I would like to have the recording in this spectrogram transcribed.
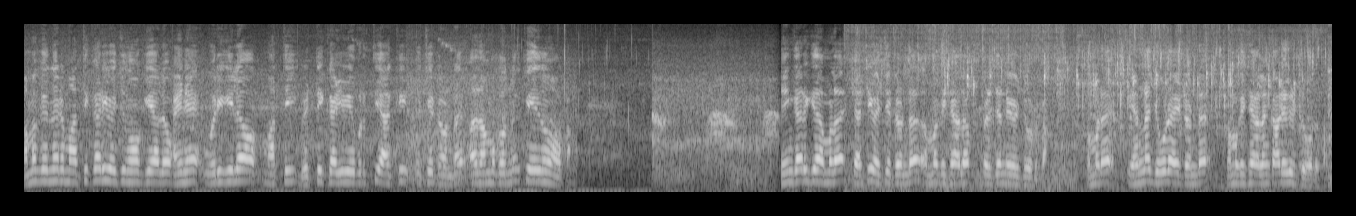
നമുക്ക് ഇന്നൊരു മത്തിക്കറി വെച്ച് നോക്കിയാലോ? അതിന് ഒരു കിലോ മത്തി വെട്ടി കഴുകി വൃത്തിയാക്കി വെച്ചിട്ടുണ്ട്. അത് നമുക്കൊന്ന് ചെയ്ത് നോക്കാം. മീൻകറിക്ക് നമ്മൾ ചട്ടി വെച്ചിട്ടുണ്ട്. നമുക്ക് ശാലം വെളിച്ചെണ്ണ ഒഴിച്ചു കൊടുക്കാം. നമ്മുടെ എണ്ണ ചൂടായിട്ടുണ്ട്. നമുക്ക് ശാലം കടുക് ഇട്ട് കൊടുക്കാം.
